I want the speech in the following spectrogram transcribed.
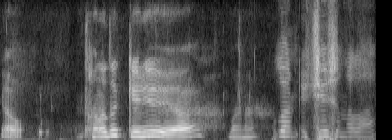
Ya tanıdık geliyor ya bana. Ulan 3 yaşında lan.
